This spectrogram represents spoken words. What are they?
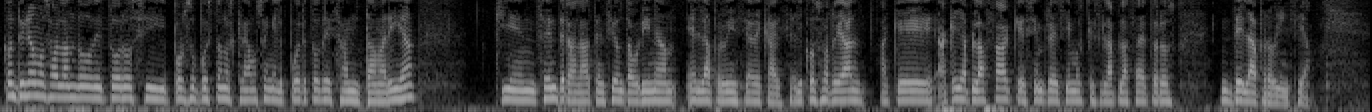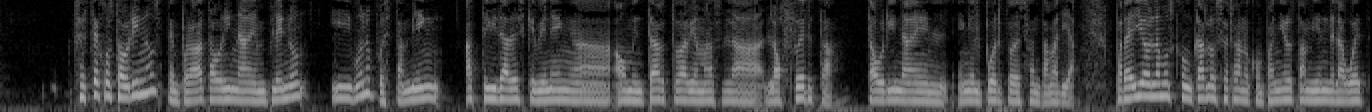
Continuamos hablando de toros y por supuesto nos quedamos en el puerto de Santa María, quien centra la atención taurina en la provincia de Cádiz, el Coso Real, aquella plaza que siempre decimos que es la plaza de toros de la provincia festejos taurinos, temporada taurina en pleno y bueno, pues también actividades que vienen a aumentar todavía más la, oferta taurina en, el puerto de Santa María. Para ello hablamos con Carlos Serrano, compañero también de la web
